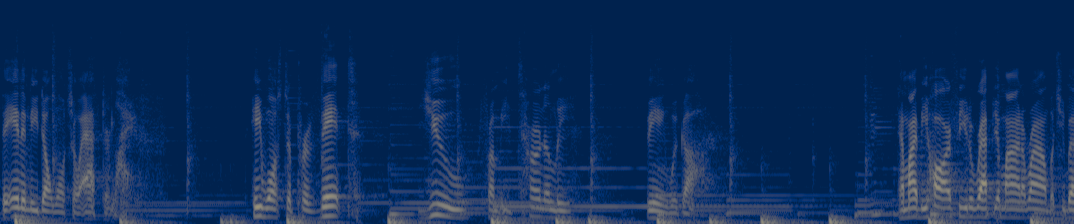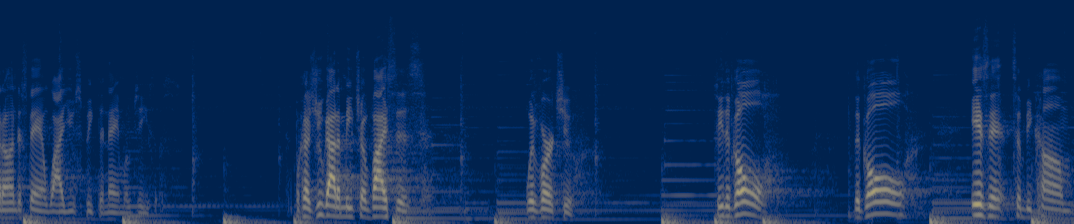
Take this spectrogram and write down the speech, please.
The enemy don't want your afterlife. He wants to prevent you from eternally being with God. That might be hard for you to wrap your mind around, but you better understand why you speak the name of Jesus. Because you got to meet your vices with virtue. See, the goal, the goal isn't to become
